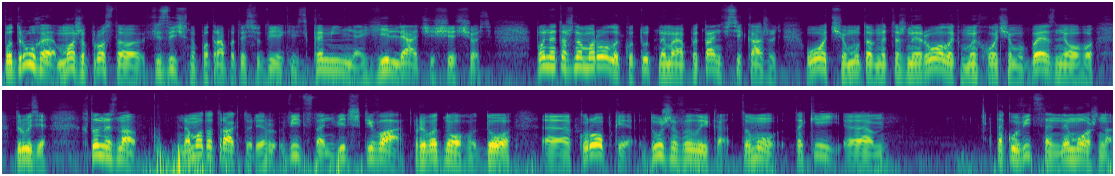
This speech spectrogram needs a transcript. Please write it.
По-друге, може просто фізично потрапити сюди якесь каміння, гілля чи ще щось. По натяжному ролику тут немає питань. Всі кажуть, о, чому там натяжний ролик, ми хочемо без нього. Друзі, хто не знав, на мототракторі відстань від шківа приводного до е, коробки дуже велика. Тому такий, е, таку відстань не можна.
